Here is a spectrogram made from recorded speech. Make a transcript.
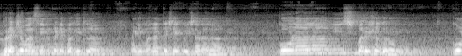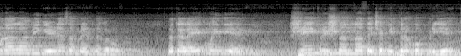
ब्रजवासींकडे बघितलं आणि मनात त्याचा एक विचार आला कोणाला मी स्पर्श करू? कोणाला मी गिळण्याचा प्रयत्न करू? तर त्याला एक माहिती आहे श्रीकृष्णांना त्याचे मित्र खूप प्रिय आहेत.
